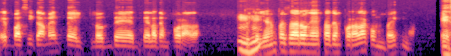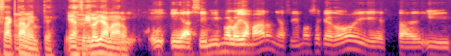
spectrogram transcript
es básicamente el plot de, de la temporada. Ellos empezaron esta temporada con Beckman. Exactamente, y así lo llamaron. Y, así mismo lo llamaron y así mismo se quedó y, está, y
